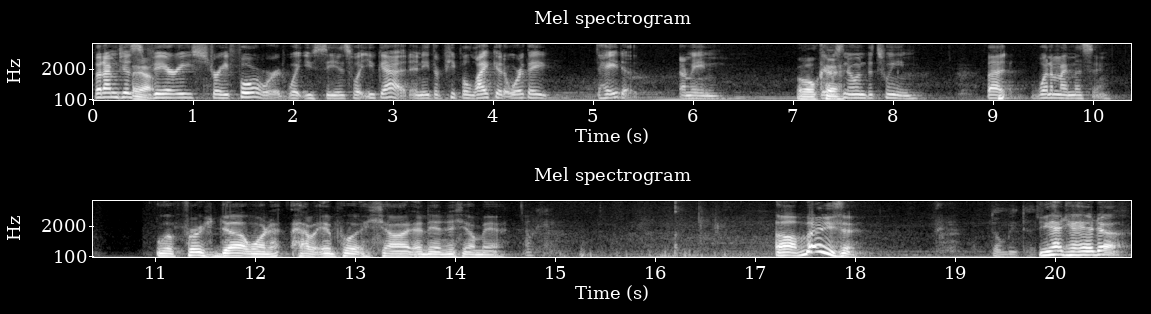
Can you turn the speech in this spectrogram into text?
But I'm just Yeah. very straightforward. What you see is what you get, and either people like it or they hate it. I mean, Okay. there's no in between. But what am I missing? Well, first Doug want to have an input, Sean, and then this young man. Okay. Amazing. Don't be touched. You had your hand up?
